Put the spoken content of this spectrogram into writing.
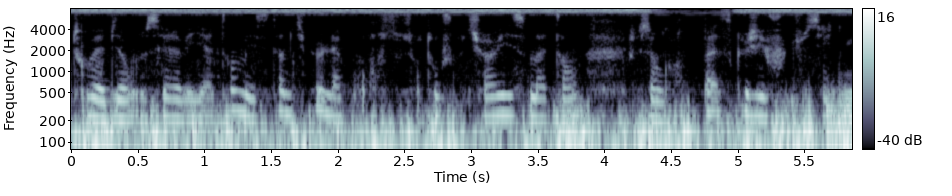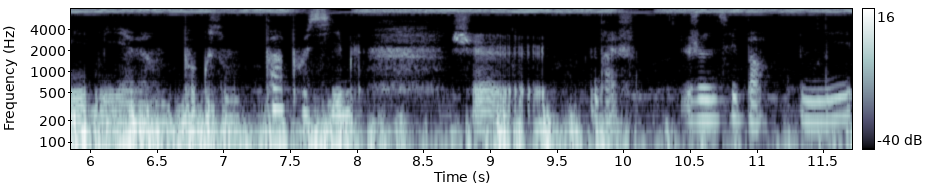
tout va bien, on s'est réveillé à temps, mais c'était un petit peu la course, réveillée ce matin. Je sais encore pas ce que j'ai foutu cette nuit, mais il y avait un boxon pas possible. Bref, je ne sais pas, mais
